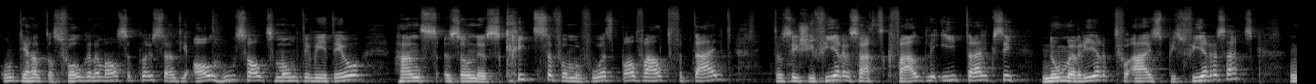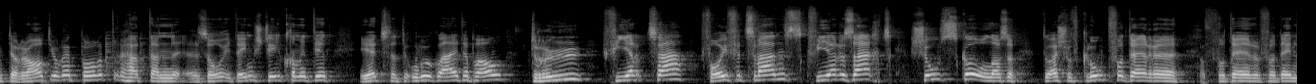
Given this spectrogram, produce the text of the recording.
Und die haben das folgendermaßen gelöst. Haben die Haushalts Montevideo haben sie so eine Skizze vom Fußballfeld verteilt. Das war in 64 Feldchen eingeteilt, nummeriert von 1 bis 64. Und der Radioreporter hat dann äh, so in dem Stil kommentiert: Jetzt hat der Uruguay den Ball. 3, 14, 25, 64, Schuss, Goal. Also, du hast aufgrund von der, äh, von der, von den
